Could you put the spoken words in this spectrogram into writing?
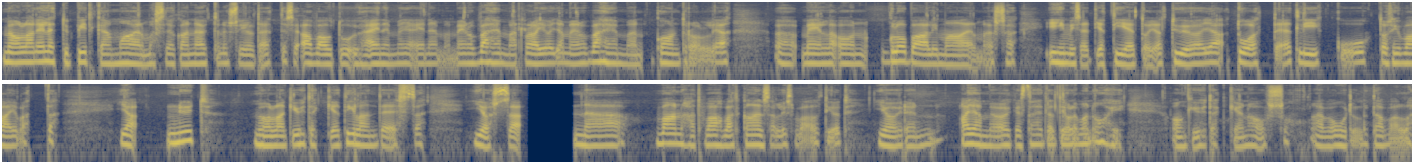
Me ollaan eletty pitkään maailmassa, joka on näyttänyt siltä, että se avautuu yhä enemmän ja enemmän. Meillä on vähemmän rajoja, meillä on vähemmän kontrollia. Meillä on globaali maailma, jossa ihmiset ja tieto ja työ ja tuotteet liikkuu tosi vaivatta. Ja nyt me ollaankin yhtäkkiä tilanteessa, jossa nämä vanhat, vahvat kansallisvaltiot, joiden ajamme oikeastaan ajateltiin olevan ohi, onkin yhtäkkiä noussut aivan uudella tavalla.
